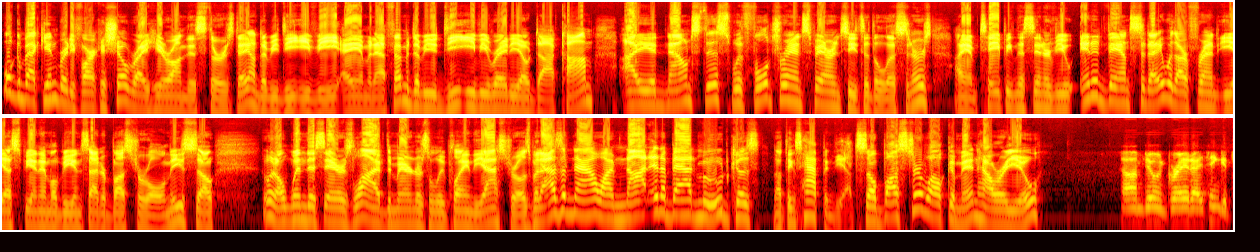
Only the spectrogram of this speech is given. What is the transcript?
Welcome back in, Brady Farkas show right here on this Thursday on WDEV AM and FM and WDEVradio.com. I announced this with full transparency to the listeners. I am taping this interview in advance today with our friend ESPN MLB insider Buster Olney. So, you know, when this airs live, the Mariners will be playing the Astros. But as of now, I'm not in a bad mood because nothing's happened yet. So, Buster, welcome in. How are you? I'm doing great. I think it's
